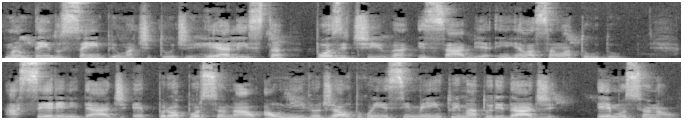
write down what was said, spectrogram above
mantendo sempre uma atitude realista, positiva e sábia em relação a tudo. A serenidade é proporcional ao nível de autoconhecimento e maturidade emocional.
